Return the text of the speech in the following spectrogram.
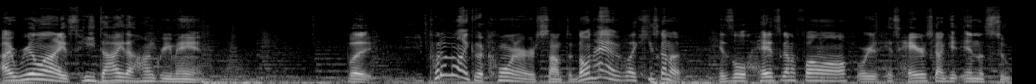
I realize he died a hungry man, but put him in like the corner or something. Don't have like he's gonna his little head's gonna fall off or his hair's gonna get in the soup,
